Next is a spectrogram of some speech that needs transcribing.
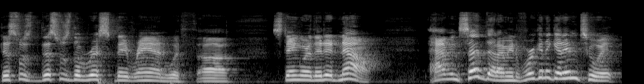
this was this was the risk they ran with uh, staying where they did. Now, having said that, I mean, if we're going to get into it,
